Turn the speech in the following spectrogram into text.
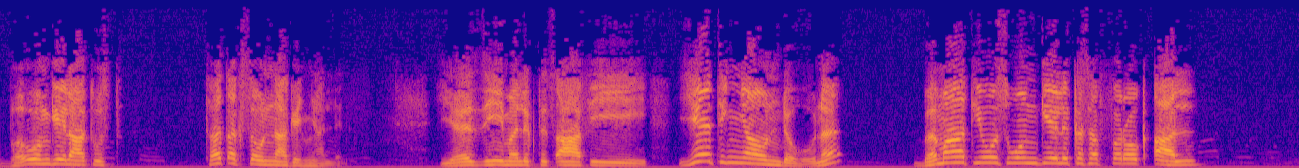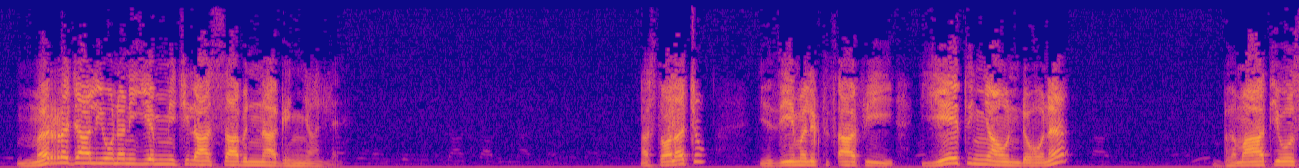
በወንጌላት ውስጥ ተጠቅሰው እናገኛለን። የዚህ መልእክት ጸሐፊ የትኛው እንደሆነ በማቴዎስ ወንጌል ከሰፈረው ቃል መረጃ ሊሆነን የሚችል ሐሳብ እናገኛለን። አስተዋላችሁ? የዚህ መልእክት ጸሐፊ የትኛው እንደሆነ በማቴዎስ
